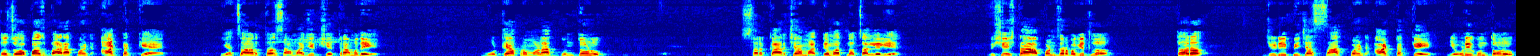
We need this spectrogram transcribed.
तो जवळपास बारा पॉईंट आठ टक्के आहे. याचा अर्थ सामाजिक क्षेत्रामध्ये मोठ्या प्रमाणात गुंतवणूक सरकारच्या माध्यमातून चाललेली आहे. विशेषतः आपण जर बघितलं तर जी डी पीच्या सात पॉईंट आठ टक्के एवढी गुंतवणूक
